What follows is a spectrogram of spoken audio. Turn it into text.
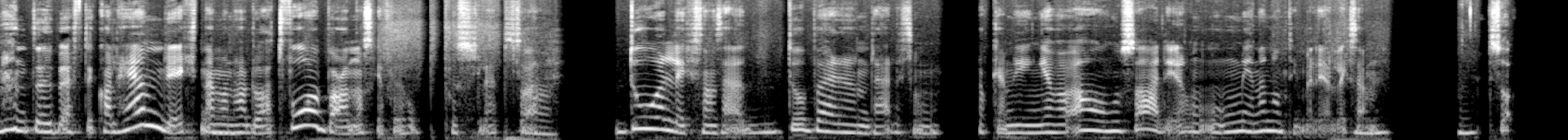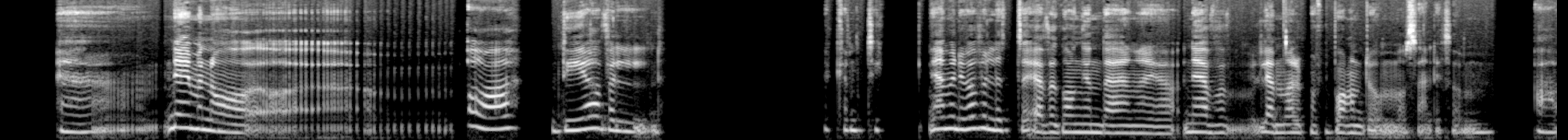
Men typ efter Karl-Henrik, när man har då två barn och ska få ihop pusslet, så, Ja. då, liksom så här, då började den där liksom, klockan ringa. Ja, hon sa det, hon, hon menar någonting med det. Liksom. Mm. Mm. Så. Eh, nej men och, ja, det har väl, jag kan tycka, nej men det var väl lite övergången där när jag, när jag lämnade på för barndom och sen liksom, ja,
